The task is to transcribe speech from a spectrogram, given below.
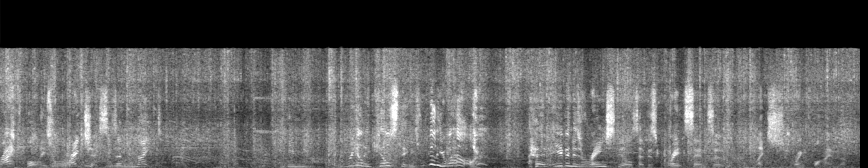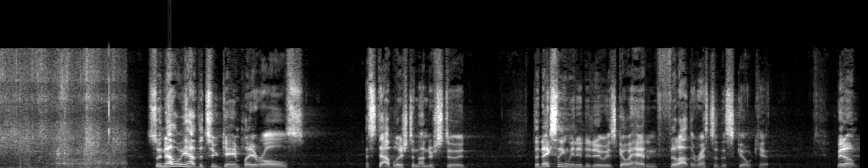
wrathful. He's righteous. He's a knight. He really kills things really well. And even his range skills have this great sense of like strength behind them. So now that we have the two gameplay roles established and understood, the next thing we need to do is go ahead and fill out the rest of the skill kit. We don't,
